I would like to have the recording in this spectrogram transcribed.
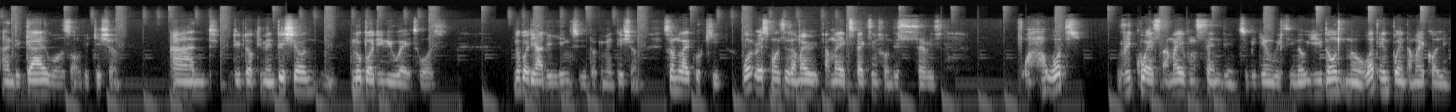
and the guy was on vacation. And the documentation, nobody knew where it was. Nobody had a link to the documentation. So I'm like, okay, what responses am I am I expecting from this service? What request am I even sending to begin with? You know, you don't know what endpoint am I calling,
